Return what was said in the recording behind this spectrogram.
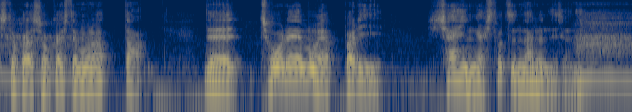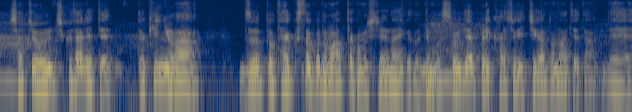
人から紹介してもらった。で朝礼もやっぱり社員が一つになるんですよね。あ社長うんちくだれて時にはずっと退屈なこともあったかもしれないけどでもそれでやっぱり会社が一丸となってたんで、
